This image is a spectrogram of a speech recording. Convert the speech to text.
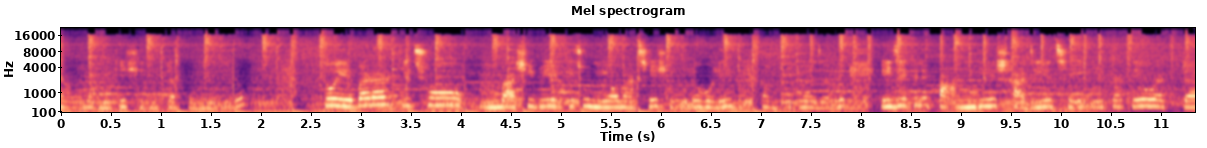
মামা মামিকে সিঁদুরটা পরিয়ে দিল। তো এবার আর কিছু বাসি বিয়ের কিছু নিয়ম আছে, সেগুলো হলেই বিয়ে কমপ্লিট হয়ে যাবে। এই যে এখানে পান দিয়ে সাজিয়েছে এটাতেও একটা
